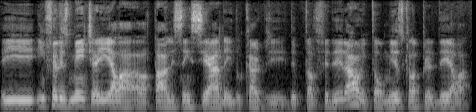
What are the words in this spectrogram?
E infelizmente aí ela, ela tá licenciada aí do cargo de deputado federal, então mesmo que ela perder, ela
